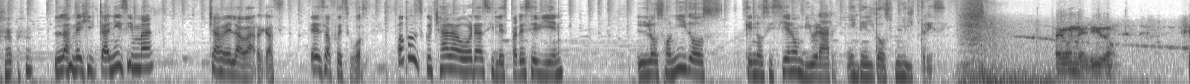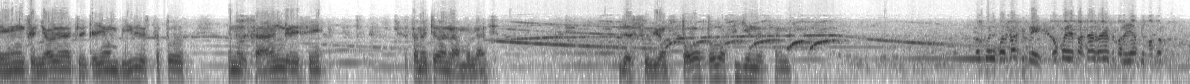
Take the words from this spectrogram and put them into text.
la mexicanísima Chabela Vargas. Esa fue su voz. Vamos a escuchar ahora, si les parece bien, los sonidos que nos hicieron vibrar en el 2013. Hay un herido. Sí, un señor que le caía un vidrio, está todo lleno de sangre, sí. Está metido en la ambulancia. Ya subió. Todo, todo así lleno de sangre. No puede pasar, jefe. No puede pasar, váyase para allá, por favor.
